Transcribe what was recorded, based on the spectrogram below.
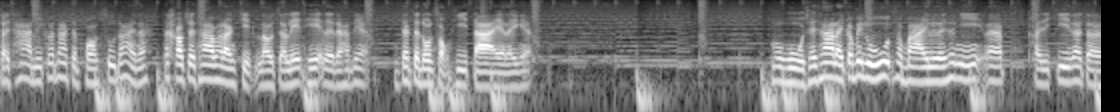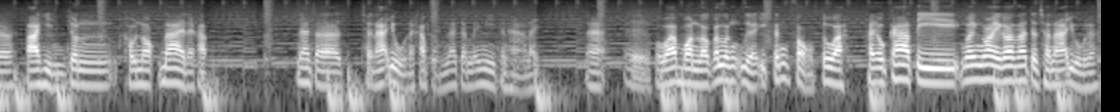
ใช้ท่านี้ก็น่าจะพอสู้ได้นะ ถ้าเขาใช้ท่าพลังจิตเราจะเละเทะเลยนะครับเนี่ยจะจะโดนสองทีตายอะไรเงี้ย โอ้โห ใช้ท่าอะไรก็ไม่รู้สบายเลยทั้งนี้นะครับ คาริกี้น่าจะปาหินจนเขาน็อกได้นะครับ น่าจะชนะอยู่นะครับผม น่าจะไม่มีปัญหาอะไรนะฮะเออเพราะว่าบอลเราก็เหลืออีกตั้ง 2 ตัว ไคโอก้าตีง่อยๆ ก็น่าจะชนะอยู่นะ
